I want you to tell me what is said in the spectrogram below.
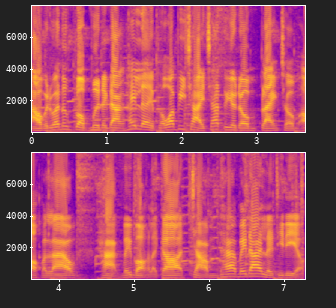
เอาเป็นว่าต้องปรบมือดังๆให้เลย เพราะว่าพี่ชายชาติยดมแปลงโฉมออกมาแล้ว หากไม่บอกแล้วก็จำแทบไม่ได้เลยทีเดียว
